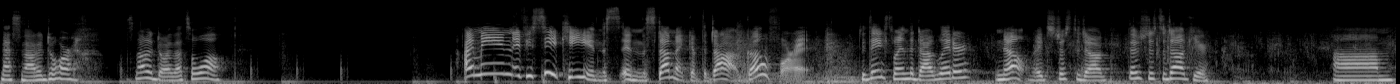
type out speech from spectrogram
That's not a door. It's not a door. That's a wall. I mean, if you see a key in the in the stomach of the dog, go for it. Did they explain the dog later? No, it's just a dog. There's just a dog here. Um.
